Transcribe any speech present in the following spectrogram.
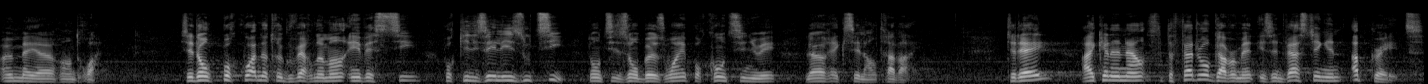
un meilleur endroit. C'est donc pourquoi notre gouvernement investit pour qu'ils aient les outils dont ils ont besoin pour continuer leur excellent travail. Today, I can announce that the federal government is investing in upgrades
